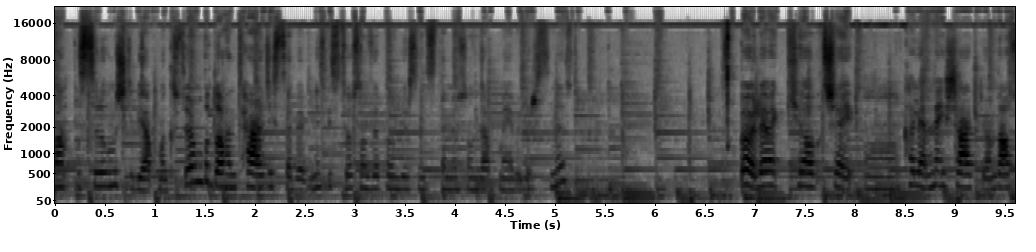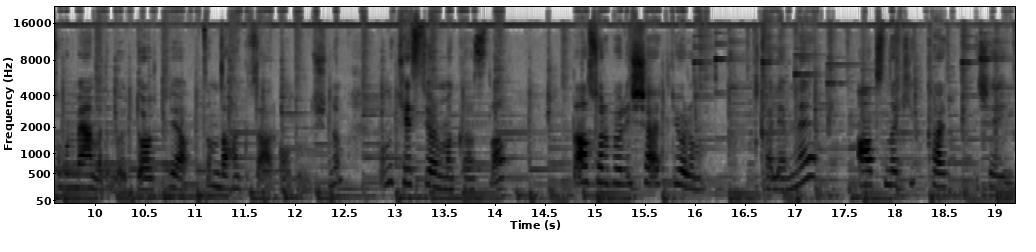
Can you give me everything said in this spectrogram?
ben ısırılmış gibi yapmak istiyorum. Bu da hani tercih sebebiniz. İstiyorsanız yapabilirsiniz, istemiyorsanız yapmayabilirsiniz. Böyle şey ım, kalemle işaretliyorum. Daha sonra bunu beğenmedim. Böyle dörtlü yaptım. Daha güzel olduğunu düşündüm. Bunu kesiyorum makasla. Daha sonra böyle işaretliyorum kalemle. Altındaki kart, şey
